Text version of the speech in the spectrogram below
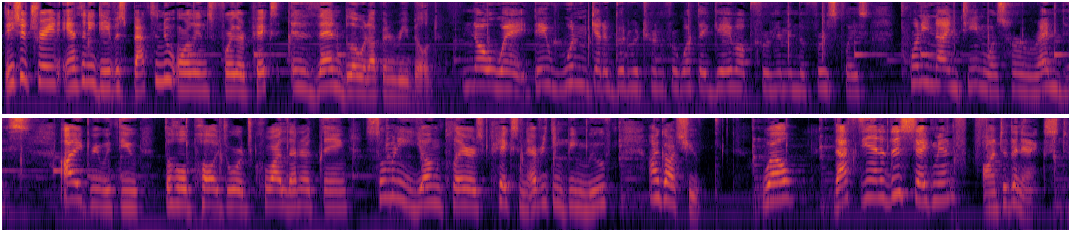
They should trade Anthony Davis back to New Orleans for their picks and then blow it up and rebuild. No way. They wouldn't get a good return for what they gave up for him in the first place. 2019 was horrendous. I agree with you. The whole Paul George, Kawhi Leonard thing, so many young players, picks, and everything being moved. I got you. Well, that's the end of this segment. On to the next.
